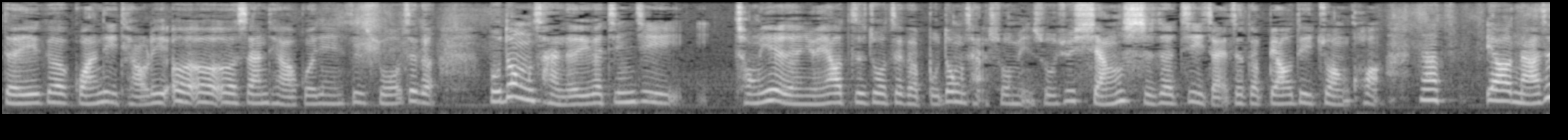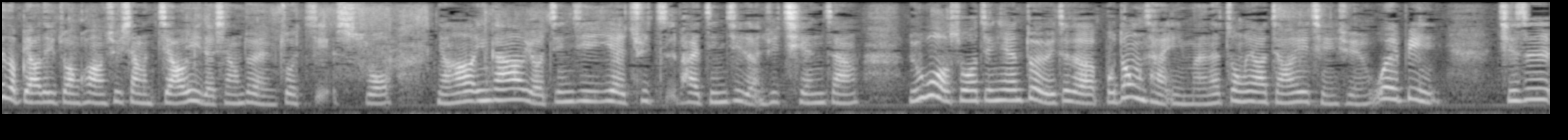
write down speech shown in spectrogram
的一个管理条例二二二三条规定，是说这个不动产的一个经纪。从业人员要制作这个不动产说明书，去详实的记载这个标的状况。那要拿这个标的状况去向交易的相对人做解说，然后应该要有经纪业去指派经纪人去签章。如果说今天对于这个不动产隐瞒的重要交易情形，未必其实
